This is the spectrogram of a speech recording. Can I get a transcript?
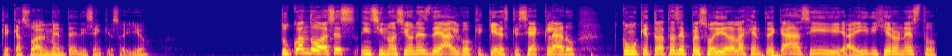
que casualmente dicen que soy yo. Tú cuando haces insinuaciones de algo que quieres que sea claro, como que tratas de persuadir a la gente de que, ah, sí, ahí dijeron esto.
